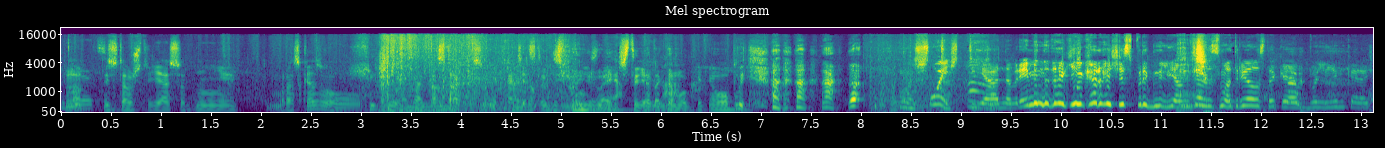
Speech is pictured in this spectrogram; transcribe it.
Ну, Пипец. из-за того, что я особо не рассказывал о страхе своих, отец до сих пор не знает, что я тогда мог от него уплыть. А, а, а, а! Ну, что Ой, я одновременно такие, короче, спрыгнули. Я на тебя засмотрелась, такая, блин, короче.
